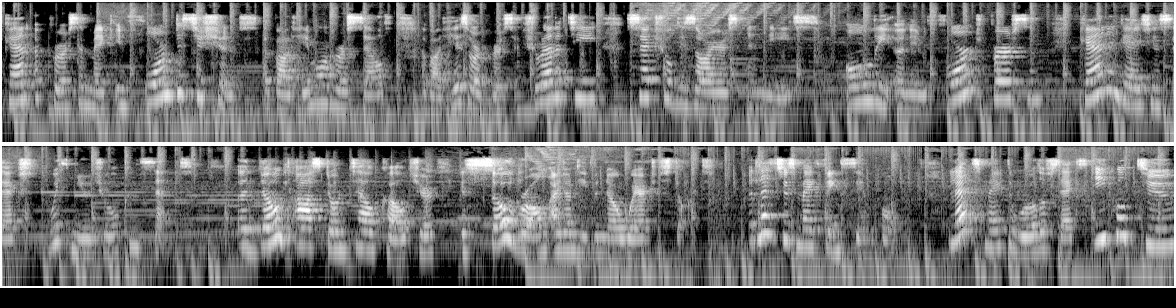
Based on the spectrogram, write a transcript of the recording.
can a person make informed decisions about him or herself, about his or her sexuality, sexual desires and needs. Only an informed person can engage in sex with mutual consent. A don't ask, don't tell culture is so wrong I don't even know where to start. But let's just make things simple. Let's make the world of sex equal to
